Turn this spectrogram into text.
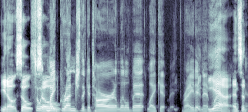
You know, so so, so it might grunge the guitar a little bit, like it, right? And it yeah, might, and so yeah.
